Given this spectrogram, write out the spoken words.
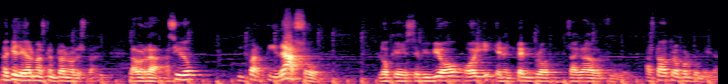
Hay que llegar más temprano al estadio. La verdad, ha sido un partidazo lo que se vivió hoy en el Templo Sagrado del Fútbol. Hasta otra oportunidad.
